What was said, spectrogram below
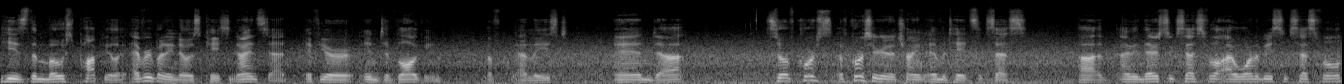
he's the most popular. Everybody knows Casey Neistat if you're into vlogging. of, at least, and uh, so of course, of course, you're going to try and imitate success. Uh, I mean, they're successful. I want to be successful,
